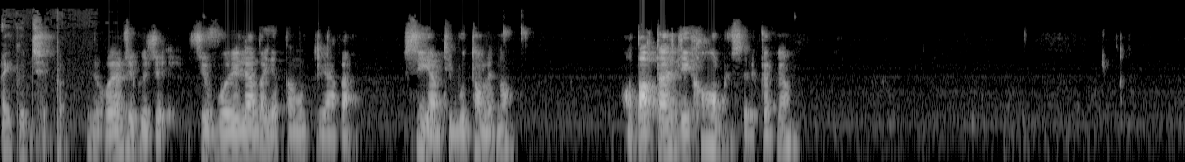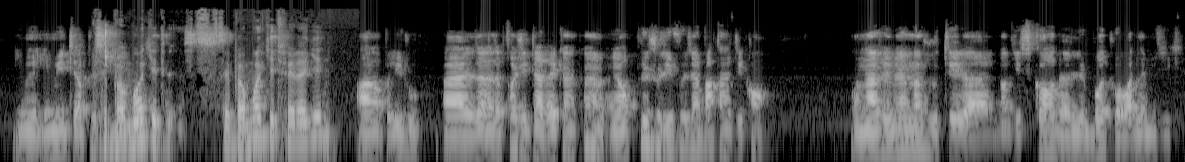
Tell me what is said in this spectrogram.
Ah, écoute, je sais pas. Le problème c'est que j'ai volé là-bas il y a pas longtemps. Enfin, si il y a un petit bout de temps maintenant. En partage d'écran en plus avec quelqu'un. Il me- il m'était en plus. C'est pas moi qui te... c'est pas moi qui te fais laguer. Ah non, pas du tout. Euh, la dernière fois, j'étais avec quelqu'un et en plus, je lui faisais un partage d'écran. On avait même ajouté euh, dans Discord le bot pour avoir de la musique,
